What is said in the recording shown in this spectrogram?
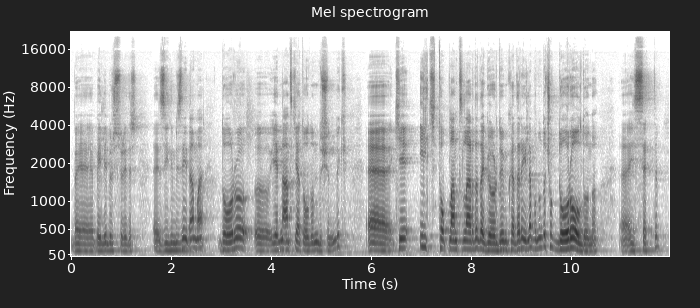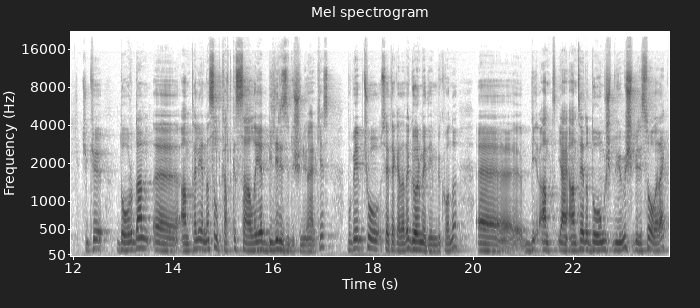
Be, belli bir süredir e, zihnimizdeydi ama doğru e, yerine Antikiyat olduğunu düşündük. E, ki ilk toplantılarda da gördüğüm kadarıyla bunun da çok doğru olduğunu e, hissettim. Çünkü doğrudan e, Antalya'ya nasıl katkı sağlayabiliriz'i düşünüyor herkes. Bu benim çoğu STK'da da görmediğim bir konu. Bir Ant yani Antalya'da doğmuş büyümüş birisi olarak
